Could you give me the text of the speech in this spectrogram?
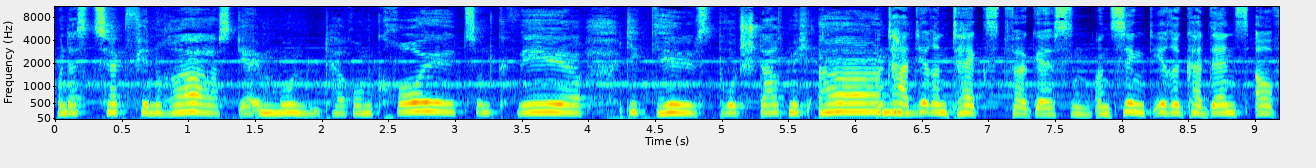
und das Zäpfchen rast ihr im Mund herum, kreuz und quer. Die Gilsbrot starrt mich an. Und hat ihren Text vergessen und singt ihre Kadenz auf.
